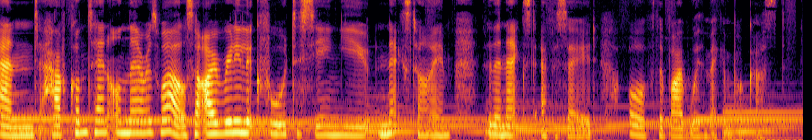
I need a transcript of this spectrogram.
and have content on there as well. So I really look forward to seeing you next time for the next episode of the Bible with Megan podcast.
